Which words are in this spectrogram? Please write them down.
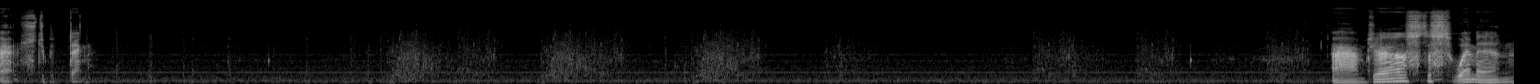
Eh, stupid thing. I'm just a swimming.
